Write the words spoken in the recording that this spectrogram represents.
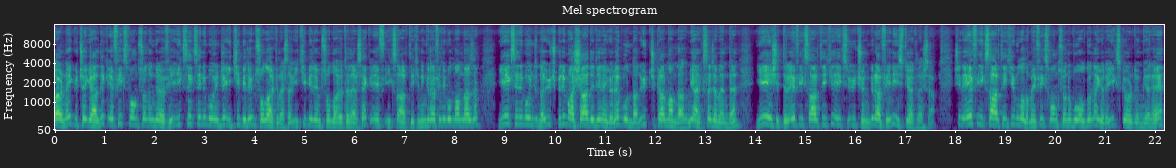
Örnek 3'e geldik. fx fonksiyonun grafiği x ekseni boyunca 2 birim sola arkadaşlar. 2 birim sola ötelersek fx artı 2'nin grafiğini bulmam lazım. y ekseni boyunca da 3 birim aşağı dediğine göre bundan 3 çıkarmam lazım. Yani kısaca benden y eşittir fx artı 2 eksi 3'ün grafiğini istiyor arkadaşlar. Şimdi fx artı 2'yi bulalım. fx fonksiyonu bu olduğuna göre x gördüğüm yere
